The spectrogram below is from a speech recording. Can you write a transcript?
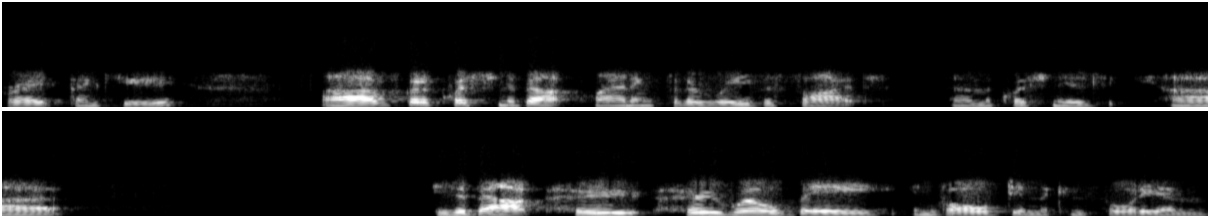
Great, thank you. Uh, I've got a question about planning for the Riva site, and the question is uh, is about who who will be involved in the consortium,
